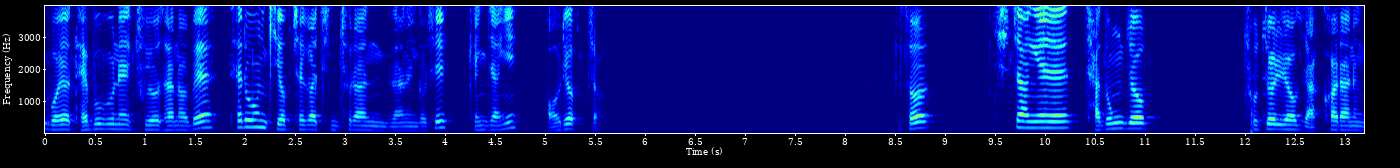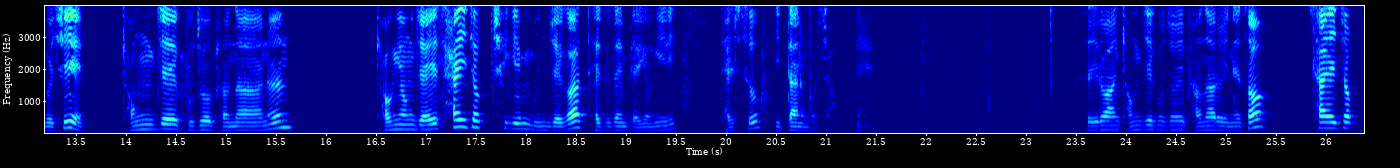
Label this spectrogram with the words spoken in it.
뭐예요? 대부분의 주요 산업에 새로운 기업체가 진출한다는 것이 굉장히 어렵죠. 그래서 시장의 자동적 조절력 약화라는 것이 경제 구조 변화는 경영자의 사회적 책임 문제가 대두된 배경이 될 수 있다는 거죠. 예. 그래서 이러한 경제 구조의 변화로 인해서 사회적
